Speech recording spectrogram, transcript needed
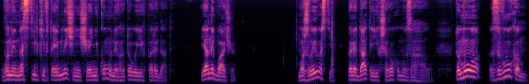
вони настільки втаємничені, що я нікому не готовий їх передати. Я не бачу можливості передати їх широкому загалу. Тому звуком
